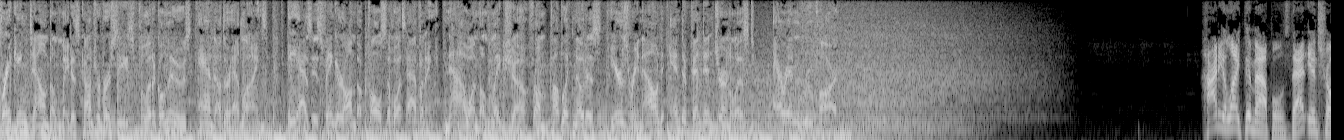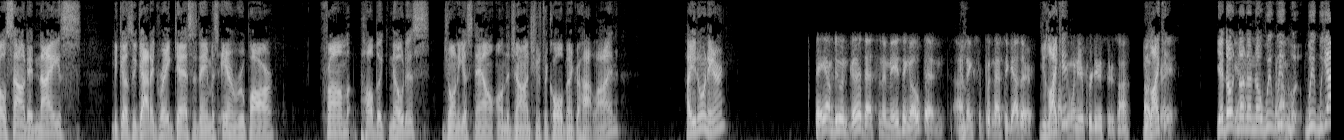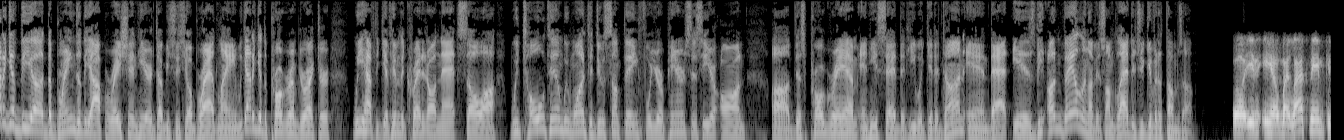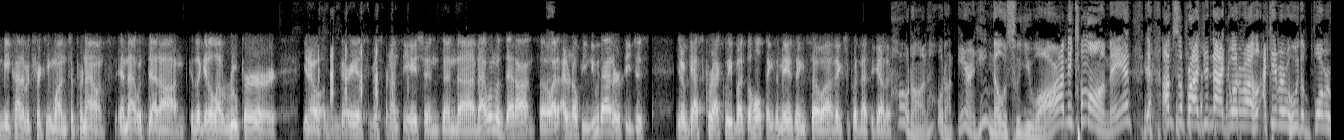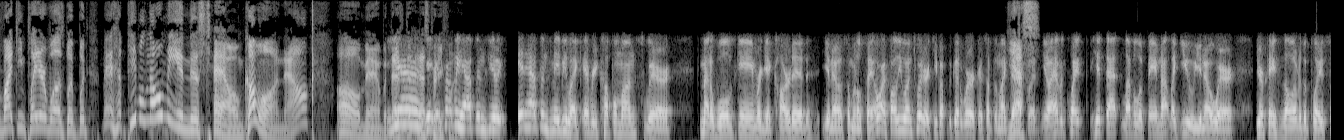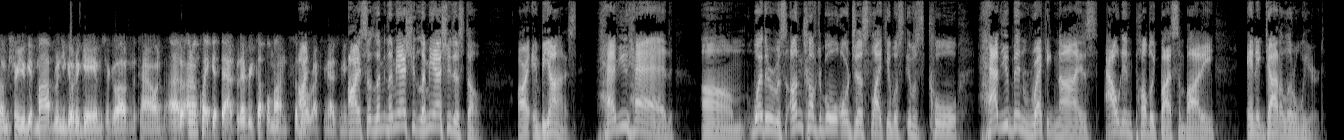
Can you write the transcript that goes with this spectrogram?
Breaking down the latest controversies, political news, and other headlines. He has his finger on the pulse of what's happening. Now on The Lake Show from Public Notice, here's renowned independent journalist Aaron Rupar. How do you like them apples? That intro sounded nice because we got a great guest. His name is Aaron Rupar from Public Notice, joining us now on the John Schuster Coldwell Banker Hotline. How you doing, Aaron? Hey, I'm doing good. That's an amazing open. Uh, You- thanks for putting that together. You like Probably it? One of your producers, huh? You Oh, like great. it? Yeah, don't no Yeah, no no. We we phenomenal. we, we got to give the uh, the brains of the operation here at WCCO, Brad Lane. We got to give the program director. We have to give him the credit on that. So uh, we told him we wanted to do something for your appearances here on uh, this program, and he said that he would get it done, and that is the unveiling of it. So I'm glad that you give it a thumbs up. Well, you, you know, my last name can be kind of a tricky one to pronounce, and that was dead on because I get a lot of Rupert or you know various mispronunciations, and uh, that one was dead on. So I, I don't know if he knew that or if he just you know guessed correctly, but the whole thing's amazing. So uh, thanks for putting that together. Hold on, hold on, Aaron. He knows who you are. I mean, come on, man. Yeah, I'm surprised you're not going around. I can't remember who the former Viking player was, but but man, people know me in this town. Come on now. Oh man, but that's yeah, that's it, pretty it probably funny. happens. You know, it happens maybe like every couple months where I'm at a Wolves game or get carded. You know, someone will say, "Oh, I follow you on Twitter. Keep up the good work," or something like Yes. that. But you know, I haven't quite hit that level of fame. Not like you, you know, where your face is all over the place. So I'm sure you get mobbed when you go to games or go out in the town. I don't, I don't quite get that, but every couple months, someone All will recognize me. All right, so let me let me ask you let me ask you this though. All right, and be honest. Have you had um whether it was uncomfortable or just like it was it was cool, have you been recognized out in public by somebody and it got a little weird?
